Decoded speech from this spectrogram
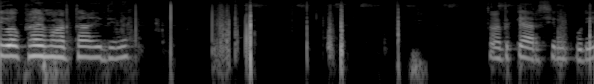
ಇವಾಗ ಫ್ರೈ ಮಾಡ್ತಾ ಇದ್ದೀನಿ. ಅದಕ್ಕೆ ಅರಿಶಿನ ಪುಡಿ.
